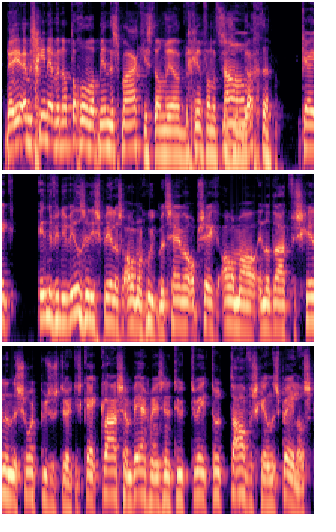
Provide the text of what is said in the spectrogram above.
nee. En misschien hebben we dan toch wel wat minder smaakjes dan we aan het begin van het seizoen Nou, dachten. Kijk, individueel zijn die spelers allemaal goed. Maar het zijn wel op zich allemaal inderdaad verschillende soort puzzelstukjes. Kijk, Klaas en Bergwijn zijn natuurlijk twee totaal verschillende spelers.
